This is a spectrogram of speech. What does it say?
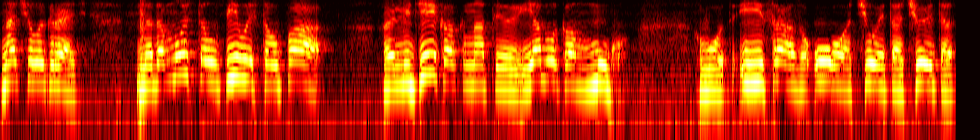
начал играть. Надо мной столпилась толпа людей, как над э, яблоком мух. Вот. И сразу, о, а что это, а что это?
